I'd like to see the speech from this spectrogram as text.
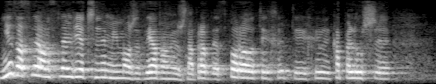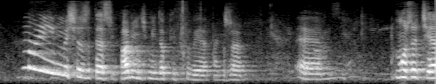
Nie zasnęłam snem wiecznym, mimo że zjadłam już naprawdę sporo tych, tych kapeluszy. No i myślę, że też i pamięć mi dopisuje, także em, możecie,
